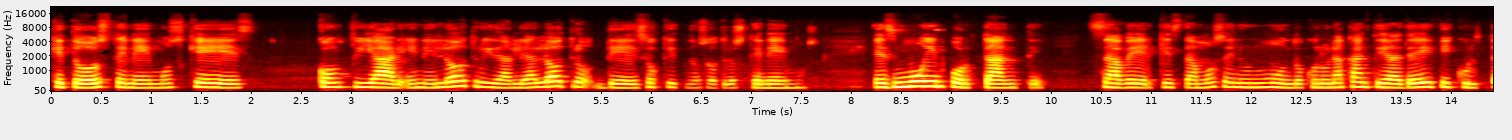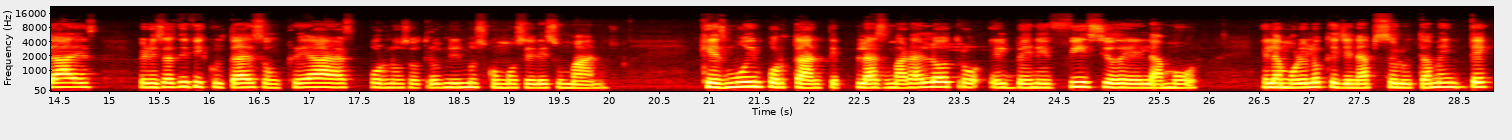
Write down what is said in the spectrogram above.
que todos tenemos, que es confiar en el otro y darle al otro de eso que nosotros tenemos. Es muy importante saber que estamos en un mundo con una cantidad de dificultades, pero esas dificultades son creadas por nosotros mismos como seres humanos, que es muy importante plasmar al otro el beneficio del amor, el amor es lo que llena absolutamente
